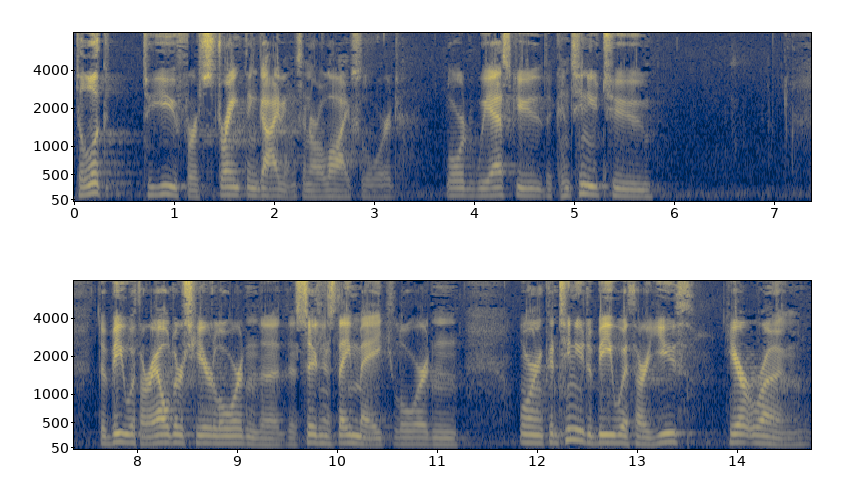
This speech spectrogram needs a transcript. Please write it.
to look to you for strength and guidance in our lives, Lord. Lord, we ask you to continue to, to be with our elders here, Lord, and the decisions they make, Lord, and Lord, and continue to be with our youth here at Rome.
